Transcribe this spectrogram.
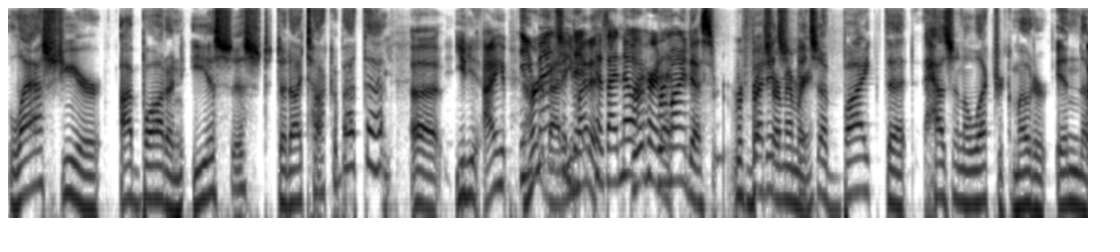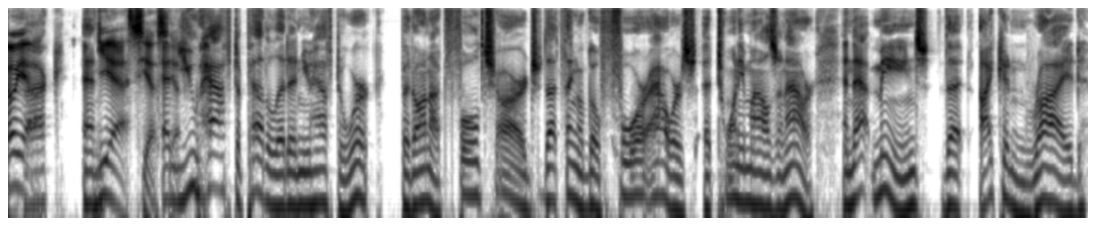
last year I bought an e-assist did I talk about that Uh, you, I heard You about it. mentioned You it, 'cause I know I re- heard it. Remind us, but refresh our it's, memory. it's a bike that has an electric motor in the Oh, yeah. back and Yes, yes, and yes. you have to pedal it and you have to work. But on a full charge, that thing will go four hours at 20 miles an hour. And that means that I can ride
